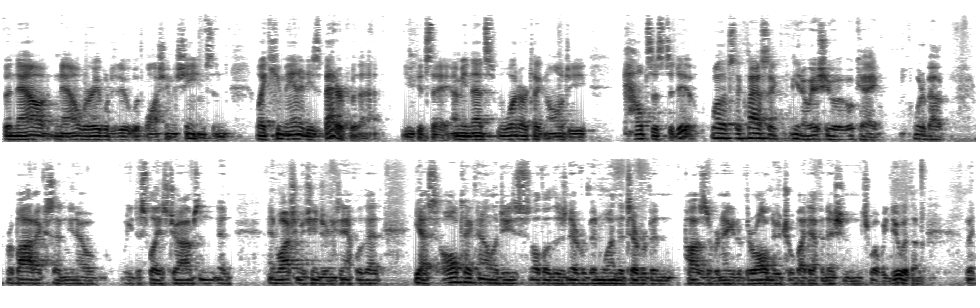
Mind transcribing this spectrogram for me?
but now, now we're able to do it with washing machines, and like humanity's better for that. You could say. I mean, that's what our technology helps us to do. Well, it's the classic, you know, issue of okay, what about robotics and you know we displace jobs and, and and washing machines are an example of that. Yes, all technologies, although there's never been one that's ever been positive or negative, they're all neutral by definition. It's what we do with them. But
